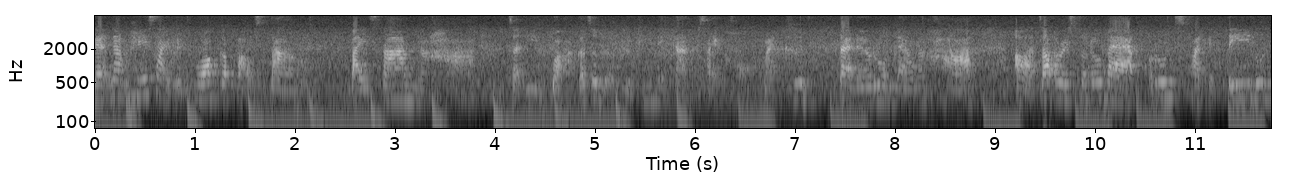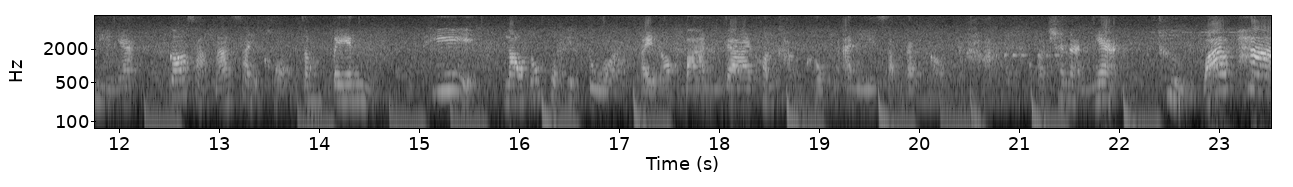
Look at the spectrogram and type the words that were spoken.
แนะนำให้ใส่เป็นพวกกระเป๋าสตางค์ใบสั้นนะคะ จะดีกว่าก็จะเหลือพื้นที่ในการใส่ข ขึ้น แต่โดยรวมแล้วนะคะเจ้า Aristotle Bag รุ่น Spaghetti รุ่นนี้เนี่ย ก็สามารถใส่ของจำเป็นที่เราต้องพกติดตัวไปนอกบ้านได้ค่อนข้างครบอันนี้สำหรับกล่องนะคะ เพราะฉะนั้นเนี่ย ถือว่าผ่า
